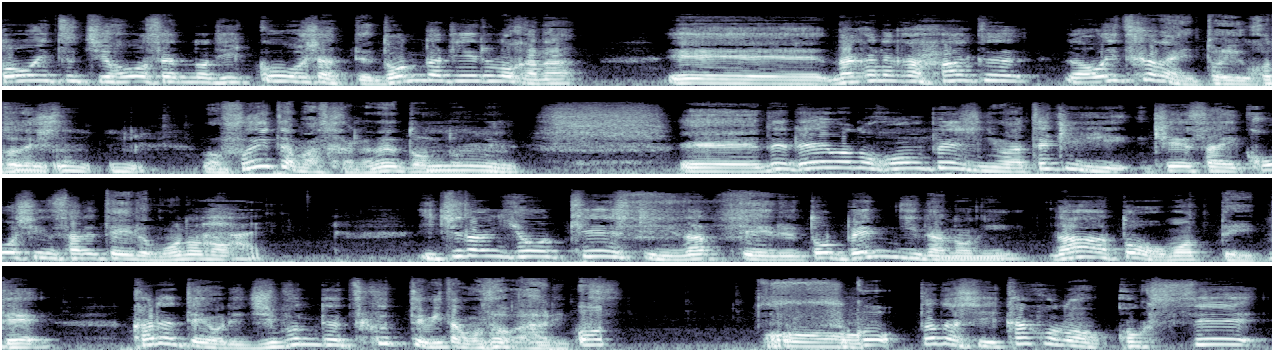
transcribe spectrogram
統一地方選の立候補者ってどんだけいるのかな？えー、なかなか把握が追いつかないということでした。うんうんまあ、増えてますからね、どんどんね。うんえー、で、令和のホームページには適宜掲載、更新されているものの、はい。一覧表形式になっていると便利なのになぁと思っていて、かねてより自分で作ってみたものがあります。ただし、過去の国政、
